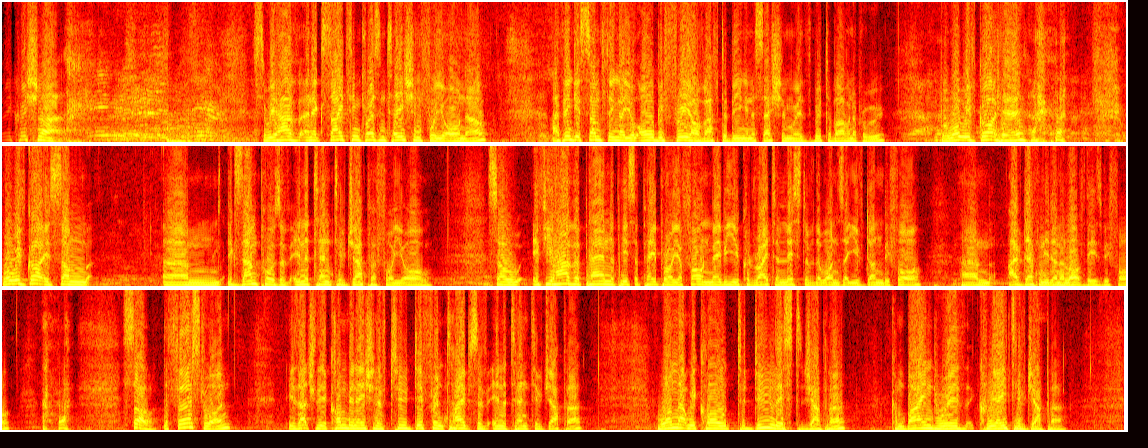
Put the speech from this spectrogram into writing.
Hare Krishna. So we have an exciting presentation for you all now. I think it's something that you'll all be free of after being in a session with Bhuta Bhavana Prabhu. But what we've got here, what we've got is some um, examples of inattentive japa for you all. So if you have a pen, a piece of paper, or your phone, maybe you could write a list of the ones that you've done before. Um, I've definitely done a lot of these before. so the first one is actually a combination of two different types of inattentive japa. One that we call to-do list japa, combined with creative japa.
